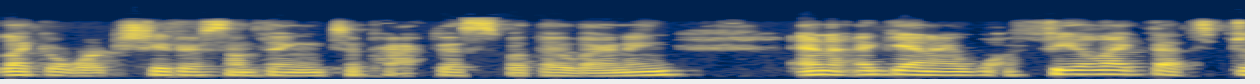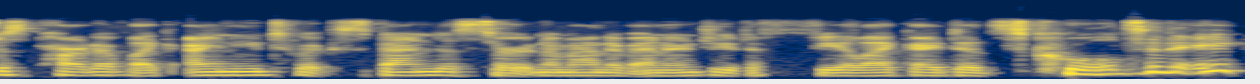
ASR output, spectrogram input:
like a worksheet or something to practice what they're learning. And again, I feel like that's just part of like I need to expend a certain amount of energy to feel like I did school today.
